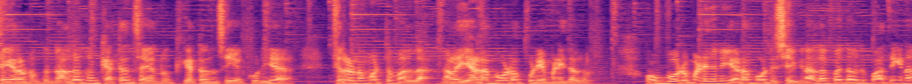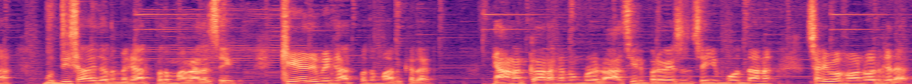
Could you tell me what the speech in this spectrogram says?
செய்கிறவனுக்கு நல்லதும் கெட்டது செய்கிறவனுக்கு கெட்டதும் செய்யக்கூடிய திறனும் மட்டும் அல்ல நல்ல இடம் போடக்கூடிய மனிதர்கள். ஒவ்வொரு மனிதனையும் இடம் போட்டு செய்வீங்க. நல்லா இப்போ இந்த வந்து பார்த்தீங்கன்னா புத்திசாலித்தனம் மிக அற்புதமாக வேலை செய்யுது. கேது மிக அற்புதமாக இருக்கிறார். ஞானக்காரகன் உங்களுடைய ராசியில் பிரவேசம் செய்யும் போது தானே சனி பகவான் வருகிறார்.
